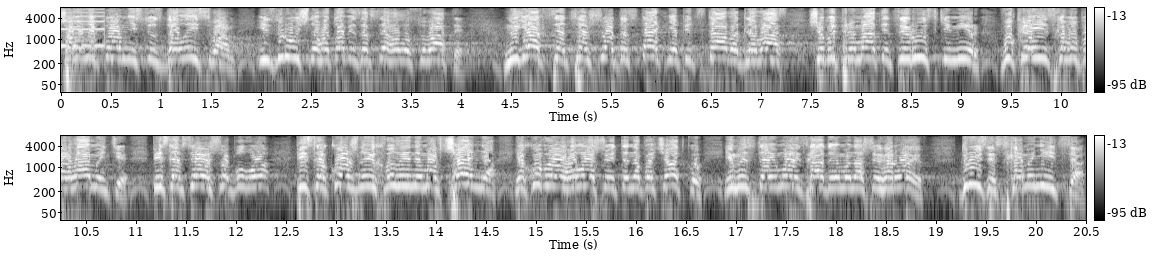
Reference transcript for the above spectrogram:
що вони повністю здались вам і зручно готові за все голосувати? Ну як це? Це що, достатня підстава для вас, щоб тримати цей руський мір в українському парламенті після всього, що було, після кожної хвилини мовчання, яку ви оголошуєте на початку, і ми стоїмо і згадуємо наших героїв. Друзі, схаменіться,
